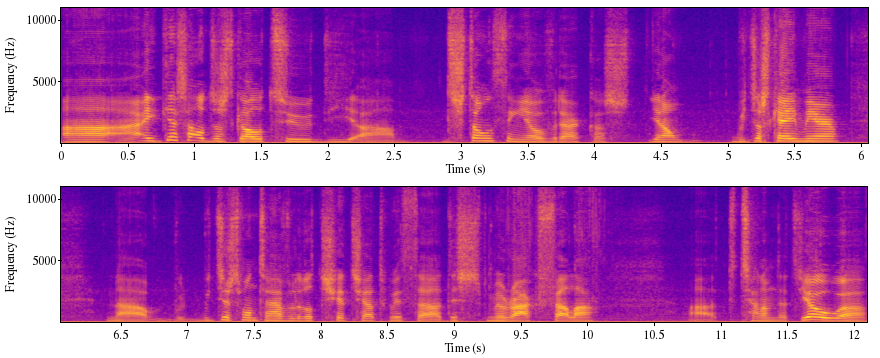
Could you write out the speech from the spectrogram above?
Uh, I guess I'll just go to the, um, the stone thingy over there, cause you know we just came here. Now we- just want to have a little chit chat with uh, this Miraak fella uh, to tell him that yo, uh,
